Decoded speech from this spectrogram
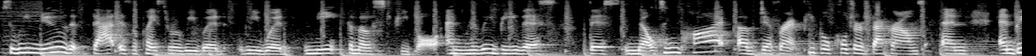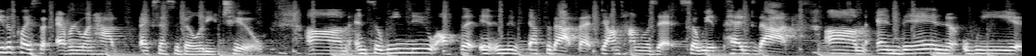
So we knew that that is the place where we would we would meet the most people and really be this this melting pot of different people, cultures, backgrounds, and and be the place that everyone had accessibility to. Um, and so we knew off the, the off the bat that downtown was it. So we had pegged that, um, and then we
